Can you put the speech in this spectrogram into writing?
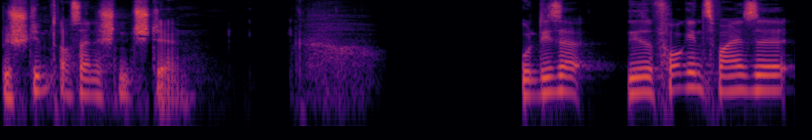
bestimmt auch seine Schnittstellen. Und dieser, diese Vorgehensweise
